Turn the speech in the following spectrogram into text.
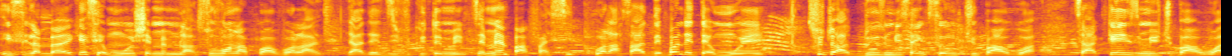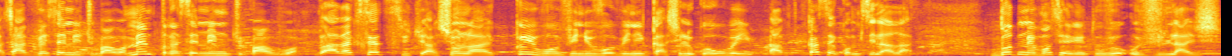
Ici, l'Amérique, c'est moins cher même là. Souvent, là, pour avoir là, il y a des difficultés, mais c'est même pas facile. Voilà, ça dépend de tes moyens. Si tu as 12 500, tu peux avoir. Si tu as 15 000, tu peux avoir. Si tu as 25 000, tu peux avoir. Même 35 000, tu peux avoir. Avec cette situation-là, quand ils vont venir, ils vont venir cacher le corps. Ah, quand c'est comme cela, là, d'autres vont se retrouver au village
